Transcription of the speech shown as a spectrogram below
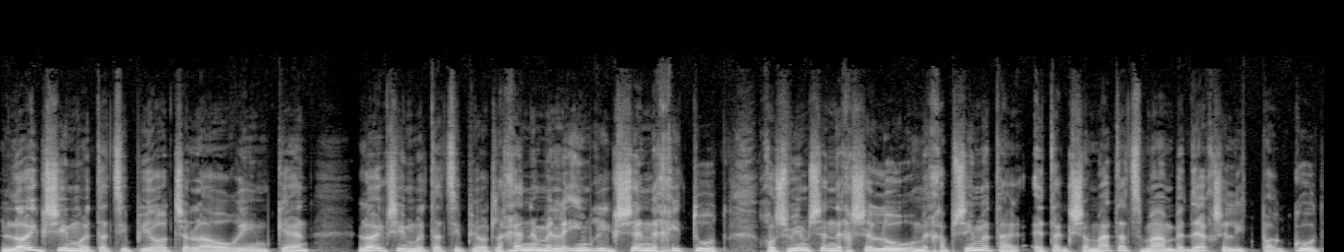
לא הגשימו את הציפיות של ההורים, כן? לא הגשימו את הציפיות, לכן הם מלאים רגשי נחיתות, חושבים שנכשלו ומחפשים את, את הגשמת עצמם בדרך של התפרקות,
